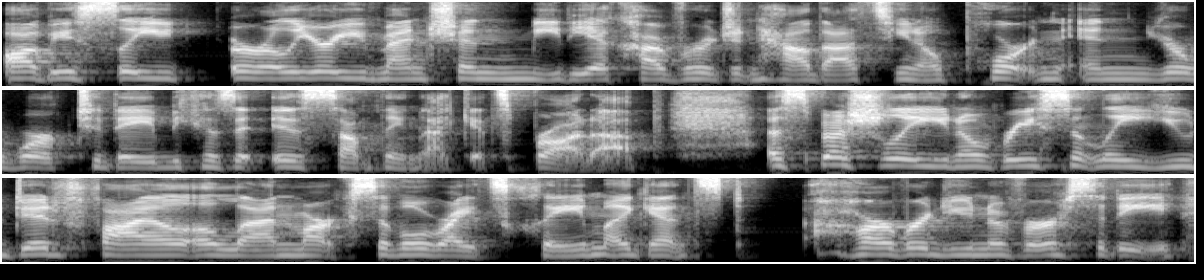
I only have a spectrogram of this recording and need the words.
obviously earlier you mentioned media coverage and how that's, you know, important in your work today because it is something that gets brought up. Especially, you know, recently you did file a landmark civil rights claim against Harvard University.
